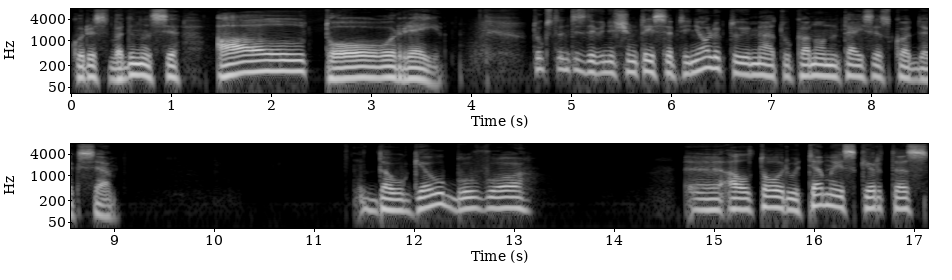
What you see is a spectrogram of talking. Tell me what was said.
kuris vadinasi altoriai. 1917 m. kanonų teisės kodekse daugiau buvo e, altorių temai skirtas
